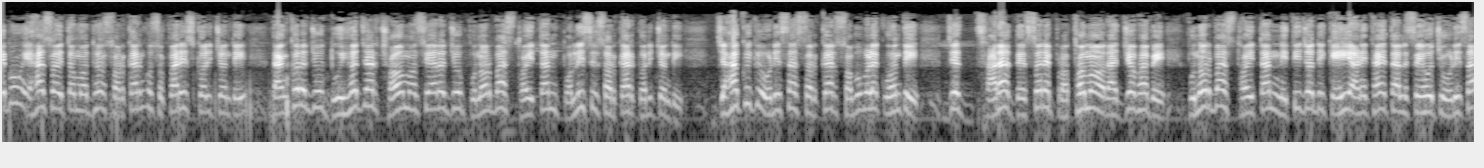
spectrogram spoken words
ଏବଂ ଏହା ସହିତ ମଧ୍ୟ ସରକାରଙ୍କୁ ସୁପାରିଶ କରିଛନ୍ତି ତାଙ୍କର ଯୋଉ ଦୁଇ ହଜାର ଛଅ ମସିହାର ଯୋଉ ପୁନର୍ବାସ ଥଇଥାନ ପଲିସି ସରକାର କରିଛନ୍ତି ଯାହାକୁ କି ଓଡ଼ିଶା ସରକାର ସବୁବେଳେ କୁହନ୍ତି ଯେ ସାରା ଦେଶରେ ପ୍ରଥମ ରାଜ୍ୟ ଭାବେ ପୁନର୍ବାସ ଥଇଥାନ ନୀତି ଯଦି କେହି ଆଣିଥାଏ ତାହେଲେ ସେ ହେଉଛି ଓଡ଼ିଶା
